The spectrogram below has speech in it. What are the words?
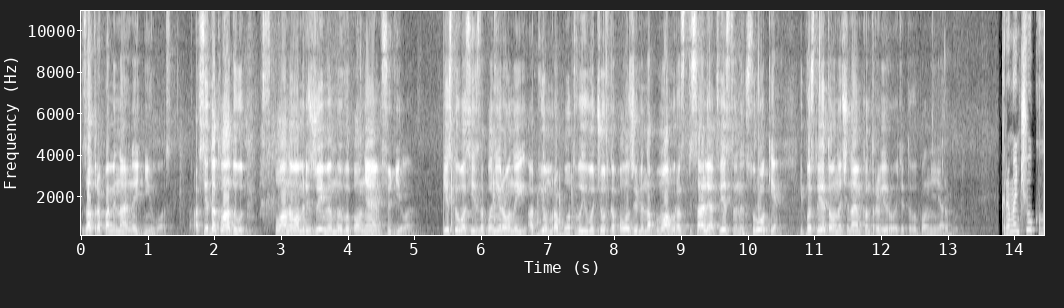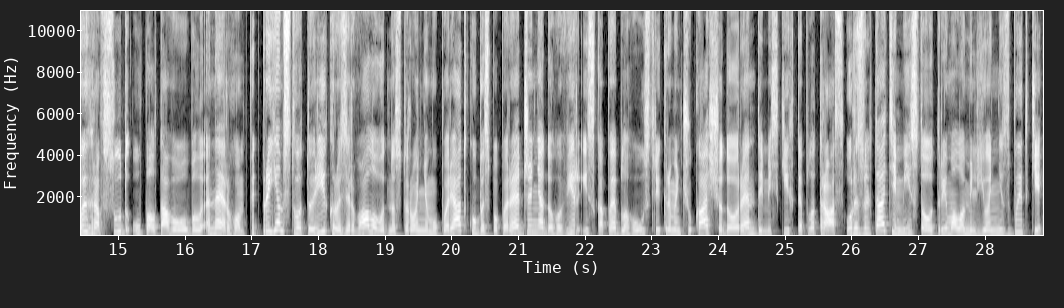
Завтра поминальные дни у вас. А все докладывают, в плановом режиме мы выполняем, все делаем. Если у вас есть запланированный объем работ, вы его четко положили на бумагу, расписали ответственных сроки, и после этого начинаем контролировать это выполнение работ. Кременчук виграв суд у Полтавообленерго. Підприємство торік розірвало в односторонньому порядку без попередження договір із КП «Благоустрій Кременчука» щодо оренди міських теплотрас. У результаті місто отримало мільйонні збитки.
